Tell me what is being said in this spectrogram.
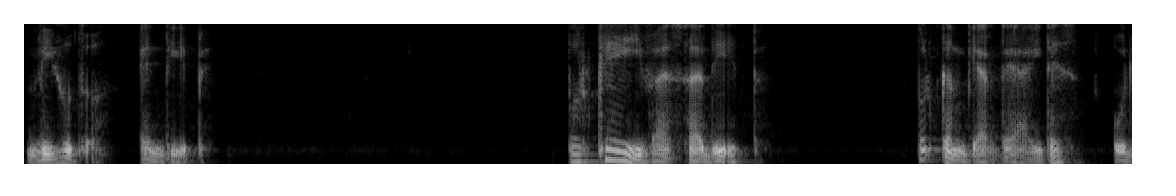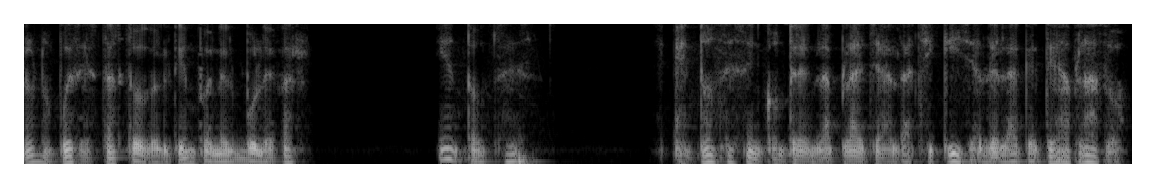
viudo en Dieppe. ¿Por qué ibas a Dieppe? Por cambiar de aires, uno no puede estar todo el tiempo en el bulevar. ¿Y entonces? Entonces encontré en la playa a la chiquilla de la que te he hablado.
